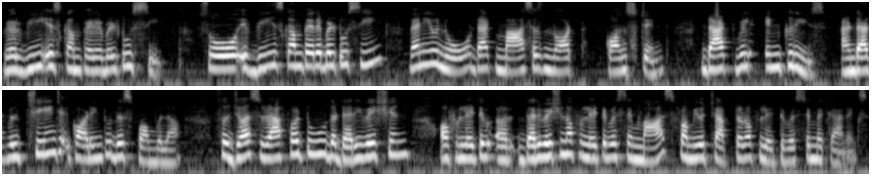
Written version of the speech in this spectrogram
where V is comparable to C. So if V is comparable to C then you know that mass is not constant that will increase and that will change according to this formula. So just refer to the derivation of relative uh, derivation of relativistic mass from your chapter of relativistic mechanics.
